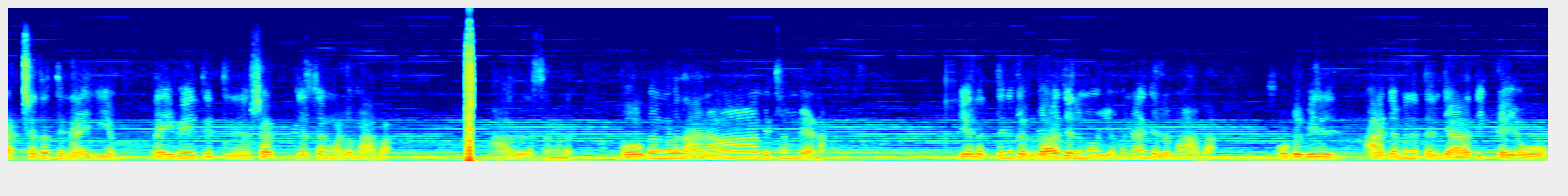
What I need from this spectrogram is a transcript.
അക്ഷതത്തിന് അരിയും നൈവേദ്യത്തിന് ഷഡ് രസങ്ങളും ആവാം. ആറ് രസങ്ങൾ ഭോഗങ്ങൾ നാനാവിധം വേണം. ജലത്തിന് ഗംഗാജലമോ യമുനാ ജലമോ ആവാം. ഒടുവിൽ ആഗമനത്തിന് ജാതിക്കയോ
